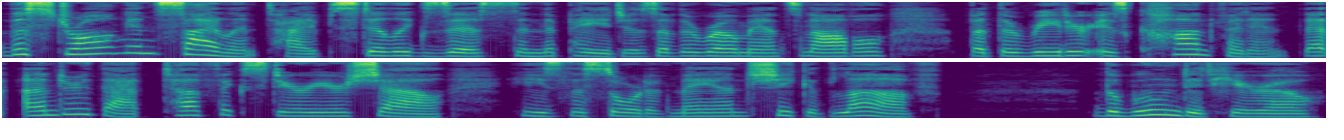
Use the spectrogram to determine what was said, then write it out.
The strong and silent type still exists in the pages of the romance novel, but the reader is confident that under that tough exterior shell he's the sort of man she could love. The wounded hero.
